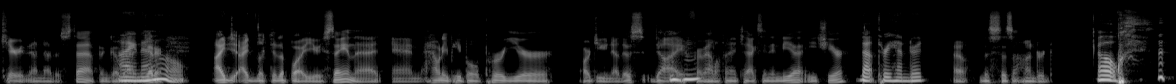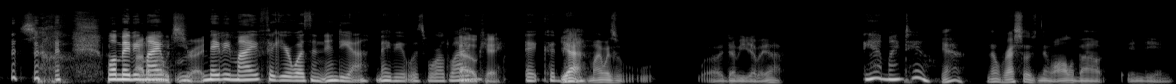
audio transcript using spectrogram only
carry it another step and go back I and get her. know. I, I looked it up while you were saying that, and how many people per year, or do you know this, die Mhm. from elephant attacks in India each year? About 300. Oh, this says 100. Oh. So, well, maybe I don't know my right. maybe my figure wasn't India. Maybe it was worldwide. Oh, okay. It could be. Yeah, mine was uh, WWF. Yeah, mine too. Yeah. No, wrestlers know all about Indian.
